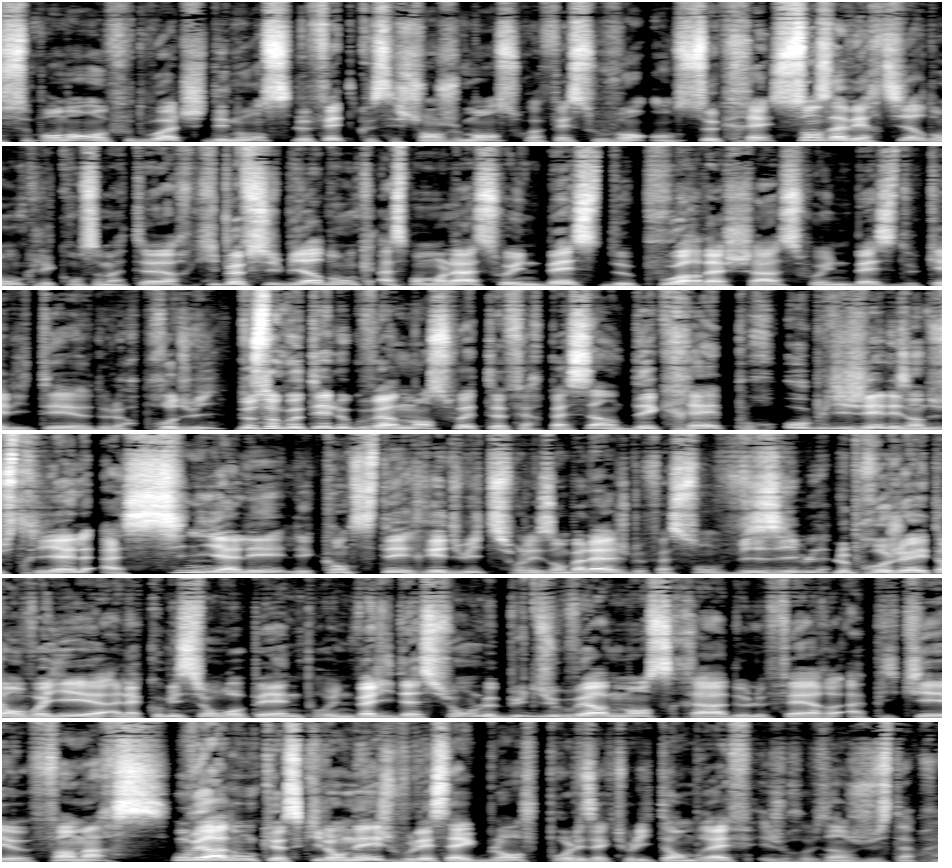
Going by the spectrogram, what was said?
Cependant, Foodwatch dénonce le fait que ces changements soient faits souvent en secret, sans avertir donc les consommateurs, qui peuvent subir donc à ce moment-là soit une baisse de pouvoir d'achat, soit une baisse de qualité de leurs produits. De son côté, le gouvernement souhaite faire passer un décret pour obliger les industriels à signaler les quantités réduites sur les emballages de façon visible. Le projet a été envoyé à la Commission européenne pour une validation. Le but du gouvernement sera de le faire appliquer euh, fin mars. On verra donc euh, ce qu'il en est. Je vous laisse avec Blanche pour les actualités en bref et je reviens juste après.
